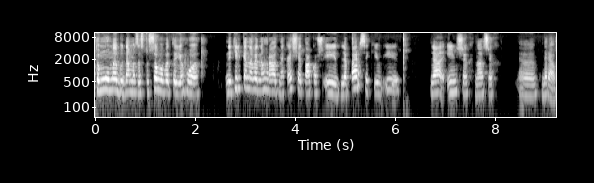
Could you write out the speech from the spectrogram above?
Тому ми будемо застосовувати його не тільки на виноградник, а ще також і для персиків, і для інших наших е, дерев.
